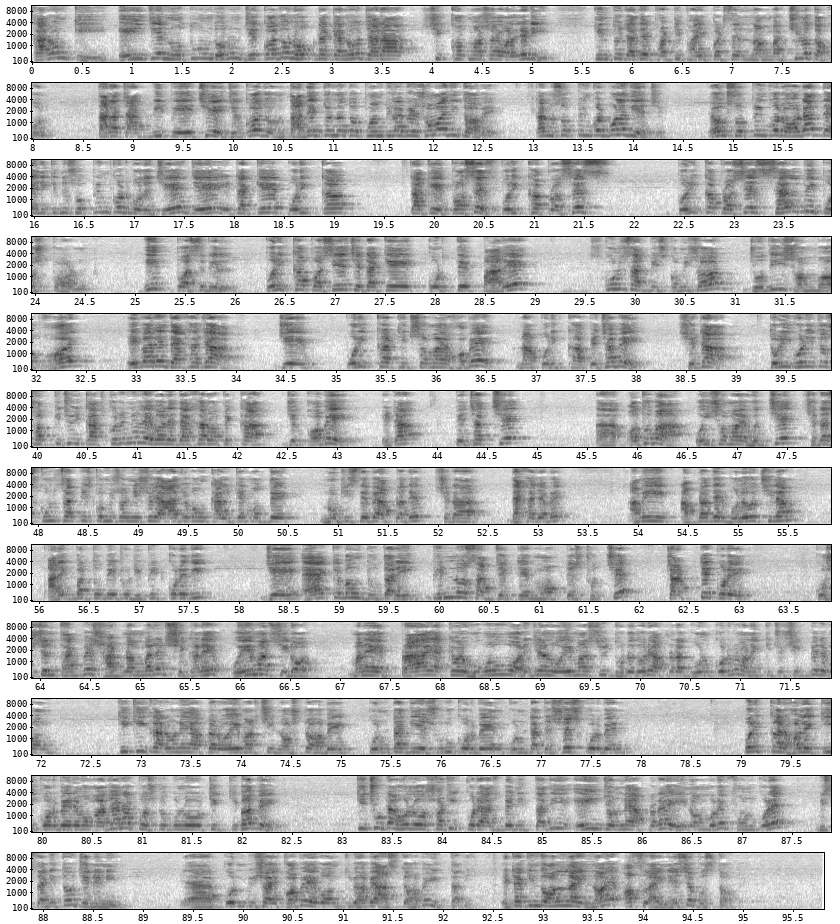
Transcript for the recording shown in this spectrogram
কারণ কি? এই যে নতুন, ধরুন যে কজন হোক না কেন, যারা শিক্ষক মশাই অলরেডি কিন্তু যাদের ফর্টি ফাইভ পার্সেন্ট নাম্বার ছিল তখন, তারা চাকরি পেয়েছে যে কজন, তাদের জন্য তো ফর্ম ফিল আপের সময় দিতে হবে। কারণ সুপ্রিম কোর্ট বলে দিয়েছে। এবং সুপ্রিম কোর্ট অর্ডার দেয়নি, কিন্তু সুপ্রিম কোর্ট বলেছে যে এটাকে পরীক্ষাটাকে প্রসেস পরীক্ষা প্রসেস পরীক্ষা process shall be postponed if possible পরীক্ষা প্রসেস এটাকে করতে পারে স্কুল সার্ভিস কমিশন যদি সম্ভব হয়। এবারে দেখা যাক যে পরীক্ষা ঠিক সময় হবে না পরীক্ষা পেছাবে, সেটা তড়িঘড়ি তো সব কিছুই কাজ করে নিলে এবারে দেখার অপেক্ষা যে কবে এটা পেছাচ্ছে অথবা ওই সময় হচ্ছে, সেটা স্কুল সার্ভিস কমিশন নিশ্চয়ই আজ এবং কালকের মধ্যে নোটিশ দেবে আপনাদের, সেটা দেখা যাবে। আমি আপনাদের বলেও ছিলাম, আরেকবার তবে একটু রিপিট করে দিই, যে এক এবং দু তারিখ ভিন্ন সাবজেক্টের মক টেস্ট হচ্ছে। চারটে করে কোশ্চেন থাকবে, ষাট নম্বরের, সেখানে ওএমআর শিট মানে প্রায় একেবারে হুবহু অরিজিনাল ওএমআর শিট ধরে ধরে আপনারা গোল করবেন, অনেক কিছু শিখবেন এবং কি কি কারণে আপনার ওএমআর শিট নষ্ট হবে, কোনটা দিয়ে শুরু করবেন, কোনটাতে শেষ করবেন পরীক্ষার হলে কি করবেন এবং অজানা প্রশ্নগুলো ঠিক কীভাবে? কিছুটা হলো সঠিক করে আসবেন ইত্যাদি। এই জন্য আপনারা এই নম্বরে ফোন করে বিস্তারিত জেনে নিন। কোন বিষয় কবে এবং কীভাবে আসতে হবে ইত্যাদি। এটা কিন্তু অনলাইন নয়, অফলাইনে এসে বুঝতে হবে।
